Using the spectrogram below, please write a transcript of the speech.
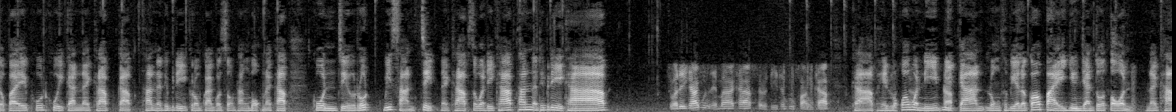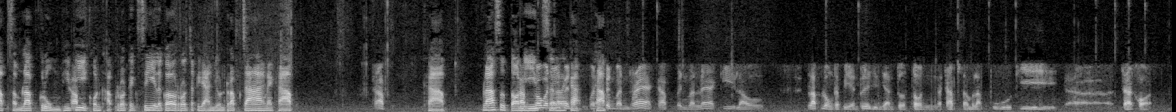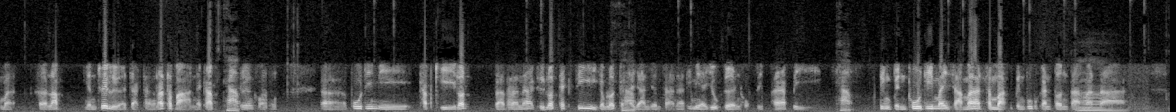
ดี๋ยวไปพูดคุยกันนะครับ กับท่านอธิบดีกรมการขนส่งทางบกนะครับ คุณจิรุตวิสารจิตนะครับ สวัสดีครับ ท่านอธิบดีครับ สวัสดีครับคุณเสมาครับ สวัสดีท่านผู้ฟังครับครับ เห็นบอกว่าวันนี้ครับมีการลงทะเบียนแล้วก็ไปยืนยันตัวตนนะครับสำหรับกลุ่มพี่ๆคนขับรถแท็กซี่ แล้วก็รถจักรยานยนต์รับจ้างนะครับ ครับครับล่าสุดตอนนี้ครับก็วันสนี้ถานเป็นการณ์วันครันี้บเป็นวันแรกครับ เป็นวันแรกที่เรารับลงทะเบียนเพื่อยืนยันตัวตนนะครับสำหรับผู้ที่เอ่อจะขอมาเอ่อ รับเงินช่วยเหลือจากทางรัฐบาลนะครับครับเรื่องของเอ่อผู้ที่มีขับขี่รถสาธารณะคือรถแท็กซี่กับรถจักรยานยนต์สาธารณะที่มีอายุเกิน 65 ปีครับซึ่งเป็นผู้ที่ไม่สามารถสมัครเป็นผู้ประกันตนตามมาตรา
